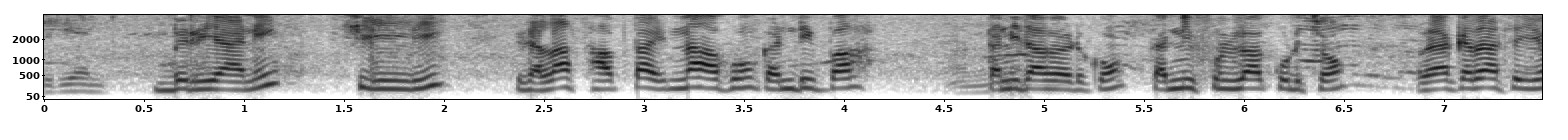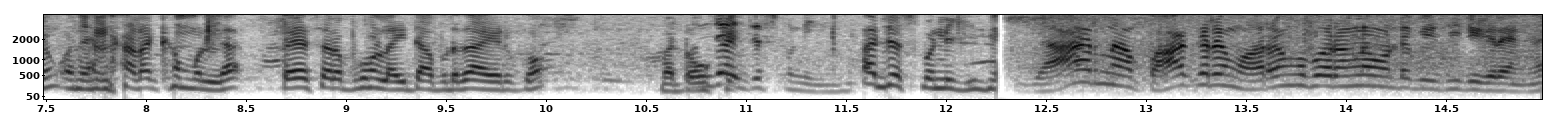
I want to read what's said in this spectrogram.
பிரியாணி பிரியாணி சில்லி இதெல்லாம் சாப்பிட்டா என்ன ஆகும்? கண்டிப்பாக தண்ணி தாக எடுக்கும். தண்ணி ஃபுல்லாக குடித்தோம் வேக்க தான் செய்யும். கொஞ்சம் நடக்க முடியல. பேசுகிறப்பவும் லைட்டாக அப்படி தான் இருக்கும். பட் ஓகே அட்ஜஸ்ட் பண்ணிக்கங்க. அட்ஜஸ்ட் பண்ணிக்கிங்க. யார் நான் பார்க்குறேன் வரவங்க போகிறவங்களாம் உன்ட்ட பேசிட்டு இருக்கிறாங்க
